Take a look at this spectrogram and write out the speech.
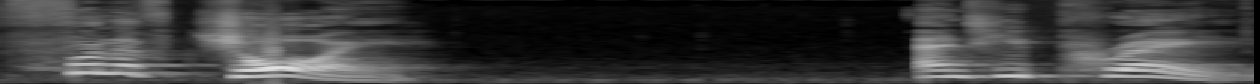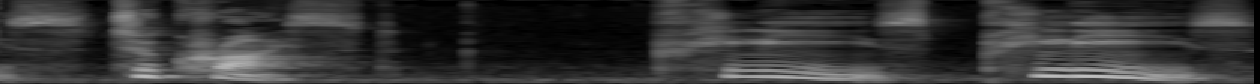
full of joy and he prays to Christ, please, please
